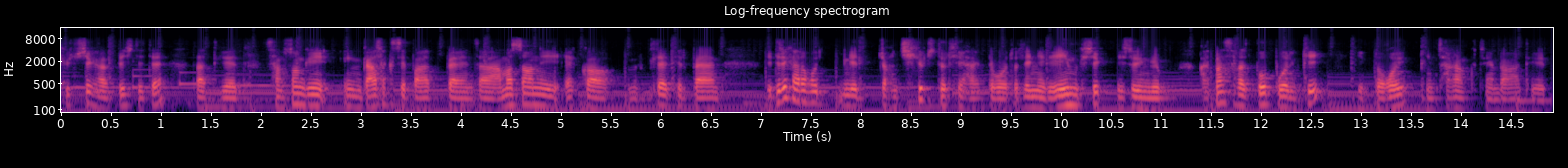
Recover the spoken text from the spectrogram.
ихэвч шиг харагдаж штэ тий. За тэгээд Samsung-ийн Galaxy Buds байна. За Amazon-ы Echo Play тэр байна. Эдрийг харангууд ингээд жоохон чихвч төрлийн харагдаг бол энэ яг эймэг шиг эсвэл ингээд гаднаас хараад бүб бүрки ийм дугуй ийм цагаан хөт юм байгаа. Тэгээд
